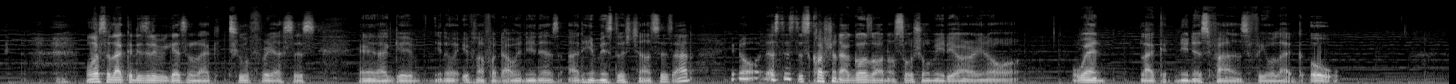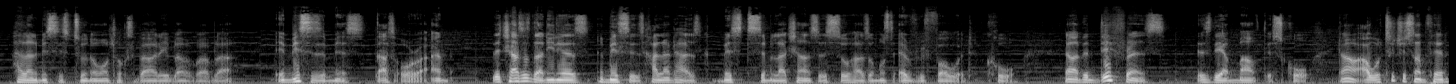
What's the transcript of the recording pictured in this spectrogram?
Mo Salah could easily be getting like two or three assists in that game. You know, if not for Darwin Nunez and he missed those chances. And you know, there's this discussion that goes on on social media, you know, when like Nunez fans feel like, oh, Haaland misses two, no one talks about it, blah blah blah blah. It misses a miss, that's alright. And the chances that Nunez misses, Haaland has missed similar chances, so has almost every forward. Cool. Now the difference is the amount they score. Now I will teach you something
